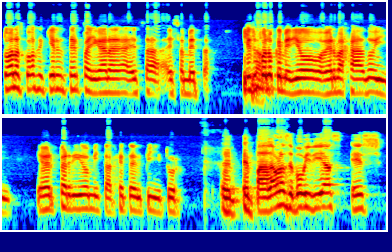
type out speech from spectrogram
todas las cosas que quieres hacer para llegar a esa, esa meta. Y eso fue lo que me dio haber bajado y, y haber perdido mi tarjeta del PG Tour. En, palabras de Bobby Díaz, es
